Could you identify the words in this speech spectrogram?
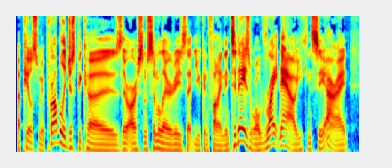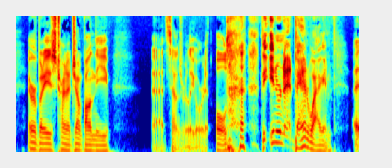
appeals to me. Probably just because there are some similarities that you can find in today's world. Right now, you can see, all right, everybody's trying to jump on the, uh, it sounds really old, old the internet bandwagon. Uh,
